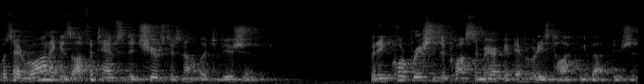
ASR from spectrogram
What's ironic is oftentimes in the church, there's not much vision. But in corporations across America, everybody's talking about vision.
